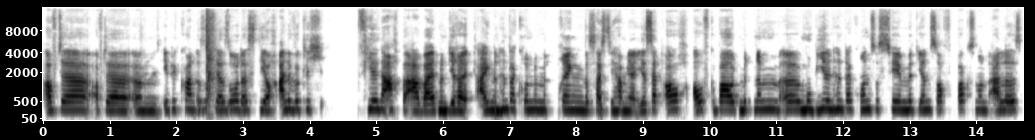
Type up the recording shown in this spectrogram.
auf der, auf der ähm, Epicon ist es ja so, dass die auch alle wirklich viel nachbearbeiten und ihre eigenen Hintergründe mitbringen. Das heißt, sie haben ja ihr Set auch aufgebaut mit einem äh, mobilen Hintergrundsystem, mit ihren Softboxen und alles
